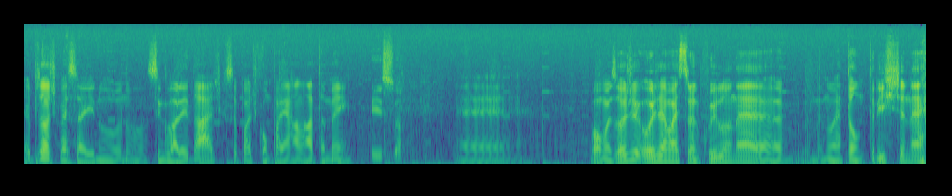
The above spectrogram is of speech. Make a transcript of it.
Episódio que vai sair no, no Singularidade, que você pode acompanhar lá também. Isso. É... Bom, mas hoje, hoje é mais tranquilo, né? Não é tão triste, né?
